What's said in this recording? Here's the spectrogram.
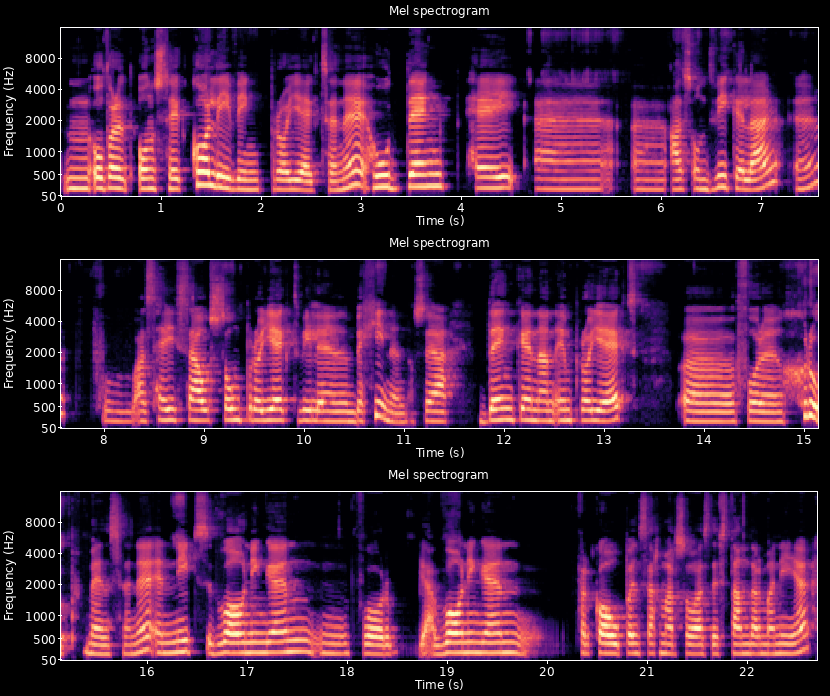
Mm, over onze co-living projecten. Hè? Hoe denkt hij als ontwikkelaar als hij zou zo'n project willen beginnen. O sea, denken aan een project uh, voor een groep mensen. Hè? En niet woningen mm, voor ja, woningen verkopen, zeg maar, zoals de standaard manier.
